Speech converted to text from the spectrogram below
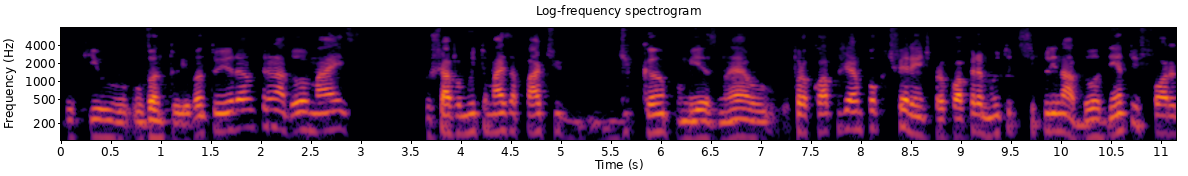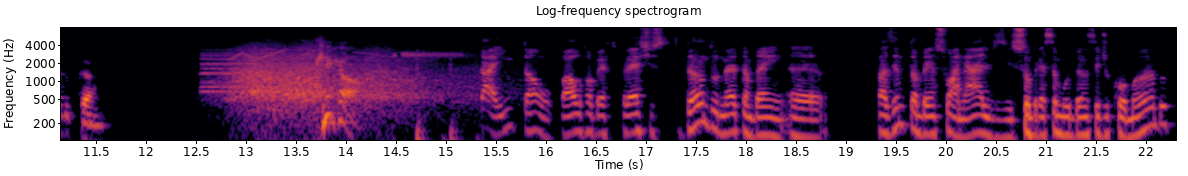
do que o, o Vantuir. O Vantuir era um treinador mais puxava muito mais a parte de campo mesmo, né? O, o Procopio já é um pouco diferente. O Procopio era muito disciplinador dentro e fora do campo. Kickoff. Tá aí então, o Paulo Roberto Prestes dando, né, também é, fazendo também a sua análise sobre essa mudança de comando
